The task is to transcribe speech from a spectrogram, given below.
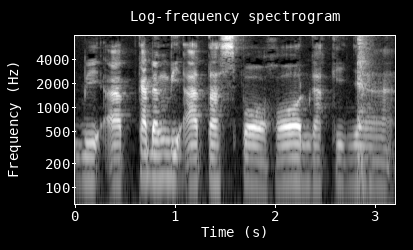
di at- kadang di atas pohon kakinya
